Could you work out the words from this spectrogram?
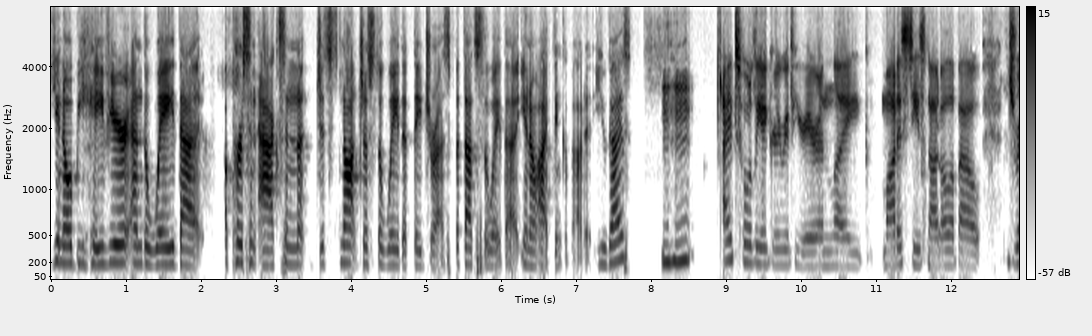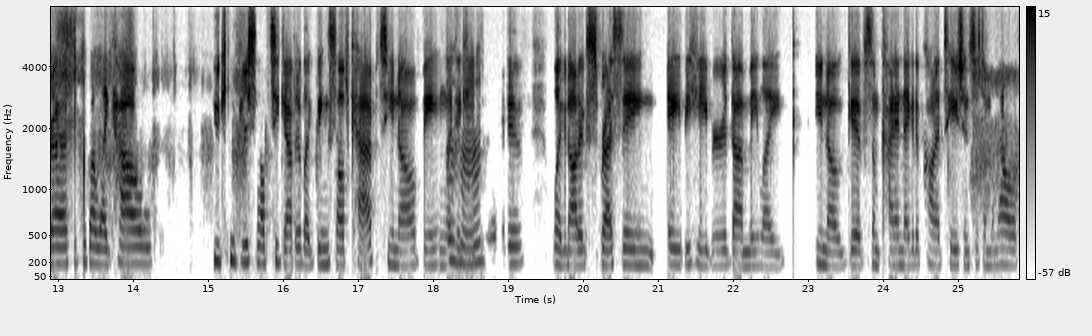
you know behavior and the way that a person acts and not just not just the way that they dress, but that's the way that you know I think about it. You guys? hmm I totally agree with you, Aaron. Like, modesty is not all about dress. It's about like how you keep yourself together, like being self-kept. You know, being like Mhm. a conservative, like not expressing a behavior that may like you know give some kind of negative connotations to someone else,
